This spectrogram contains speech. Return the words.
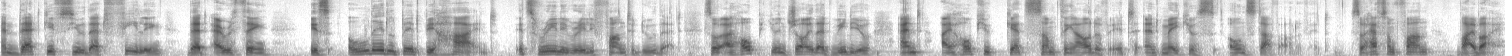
And that gives you that feeling that everything is a little bit behind. It's really, really fun to do that. So I hope you enjoy that video and I hope you get something out of it and make your own stuff out of it. So have some fun. Bye bye.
